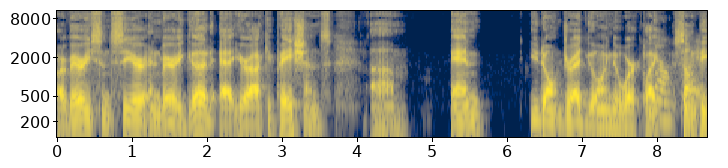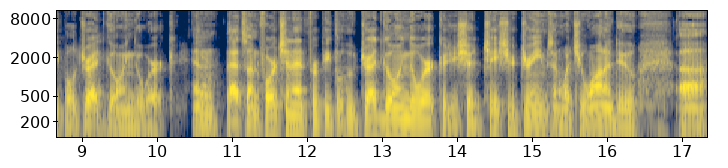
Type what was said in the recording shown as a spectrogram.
are very sincere and very good at your occupations. Um, and you don't dread going to work like No. some Right. people dread going to work. And that's unfortunate for people who dread going to work because you should chase your dreams and what you want to do. Uh,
